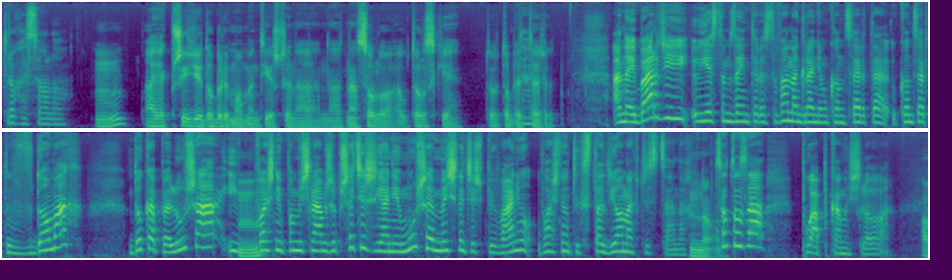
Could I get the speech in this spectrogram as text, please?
trochę solo. Mm? A jak przyjdzie dobry moment jeszcze na, na, na solo autorskie, to, to Tak. też... A najbardziej jestem zainteresowana graniem koncerta, koncertów w domach, do kapelusza i Mhm. właśnie pomyślałam, że przecież ja nie muszę myśleć o śpiewaniu właśnie o tych stadionach czy scenach. No. Co to za pułapka myślowa? A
